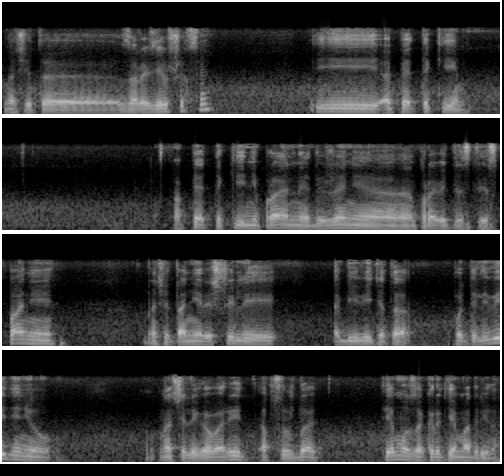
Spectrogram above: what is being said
значит, э, заразившихся. И опять-таки, опять-таки неправильные движения правительства Испании. Значит, они решили объявить это по телевидению, начали говорить, обсуждать тему закрытия Мадрида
